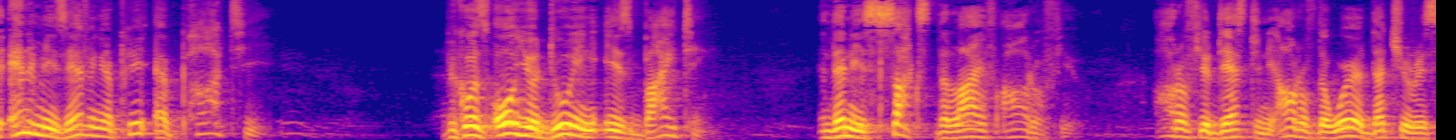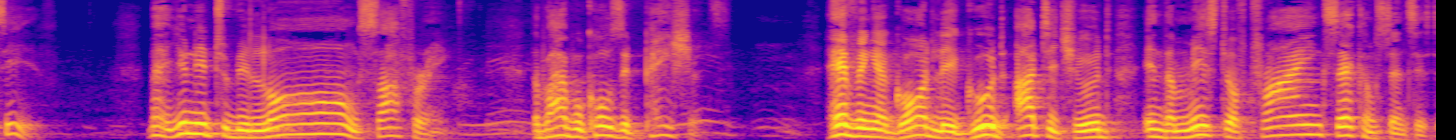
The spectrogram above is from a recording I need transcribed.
The enemy is having a, a party because all you're doing is biting. And then he sucks the life out of you, out of your destiny, out of the word that you receive. Man, you need to be long suffering. The Bible calls it patience. Having a godly, good attitude in the midst of trying circumstances.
